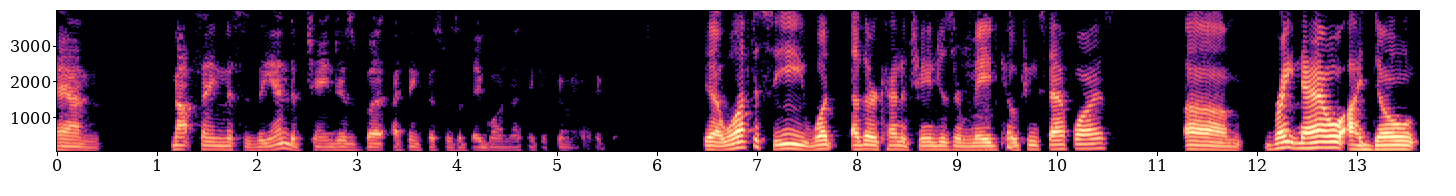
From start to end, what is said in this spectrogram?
And not saying this is the end of changes, but I think this was a big one. I think it's going to make a big difference. Yeah, we'll have to see what other kind of changes are made coaching staff wise. Um, right now, I don't,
